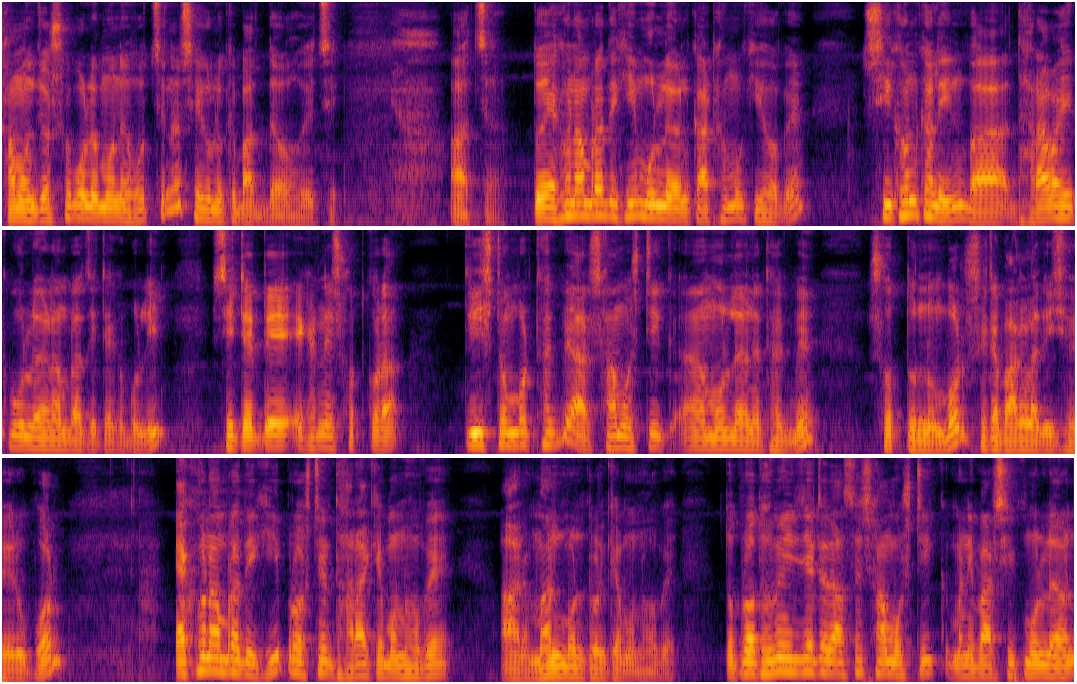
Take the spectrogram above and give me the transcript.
সামঞ্জস্য বলে মনে হচ্ছে না, সেগুলোকে বাদ দেওয়া হয়েছে। আচ্ছা তো এখন আমরা দেখি মূল্যায়ন কাঠামো কী হবে। শিখনকালীন বা ধারাবাহিক মূল্যায়ন আমরা যেটাকে বলি, সেটাতে এখানে শতকরা ত্রিশ নম্বর থাকবে আর সামষ্টিক মূল্যায়নে থাকবে সত্তর নম্বর, সেটা বাংলা বিষয়ের উপর। এখন আমরা দেখি প্রশ্নের ধারা কেমন হবে আর মানবন্টন কেমন হবে। তো প্রথমেই যেটা আছে সামষ্টিক মানে বার্ষিক মূল্যায়ন।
